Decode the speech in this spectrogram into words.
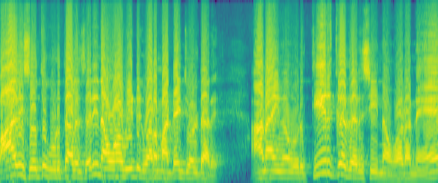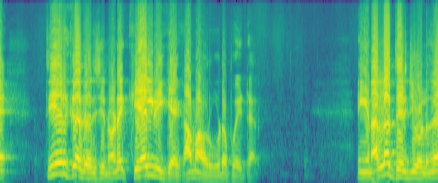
பாதி சொத்து கொடுத்தாலும் சரி நான் உன் வீட்டுக்கு வர மாட்டேன்னு சொல்லிட்டாரு. ஆனா இவன் ஒரு தீர்க்கதரிசின உடனே தீர்க்க தரிசனோடனே கேள்வி கேட்காம அவர் கூட போயிட்டார். நீங்க நல்லா தெரிஞ்சு கொள்ளுங்க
